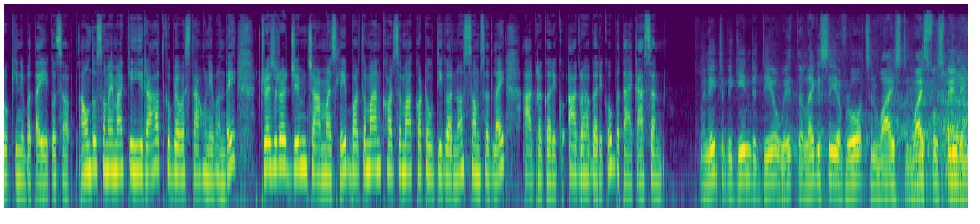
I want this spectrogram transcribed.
रोकिने बताइएको छ आउँदो समयमा केही राहतको व्यवस्था हुने भन्दै ट्रेजरर जिम चार्मर्सले वर्तमान खर्चमा कटौती गर्न संसदलाई आग्रह गरेको बताएका छन् We need to begin to deal with the legacy of rorts and waste and wasteful spending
